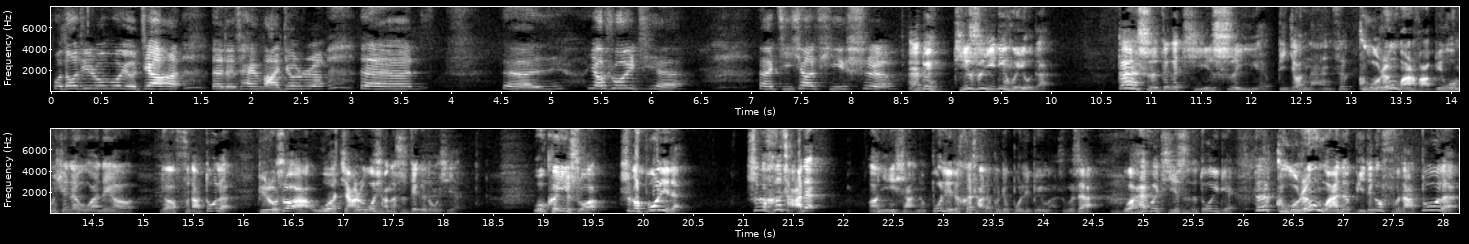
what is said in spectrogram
我倒听说过有这样呃的猜法，就是呃呃要说一些呃几项提示，哎，对，提示一定会有的，但是这个提示也比较难。这古人玩法比我们现在玩的要要复杂多了。比如说啊，我假如我想的是这个东西，我可以说是个玻璃的，是个喝茶的。哦，你想呢？玻璃的喝茶的不就玻璃杯嘛，是不是？我还会提示的多一点。但是古人玩的比这个复杂多了，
